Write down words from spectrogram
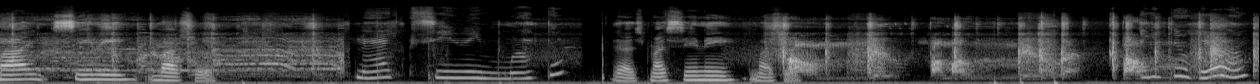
Mycene musher. Maxine Martha. Yes, Mycene musher. I can still hear him.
